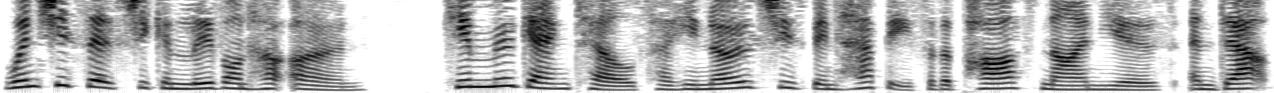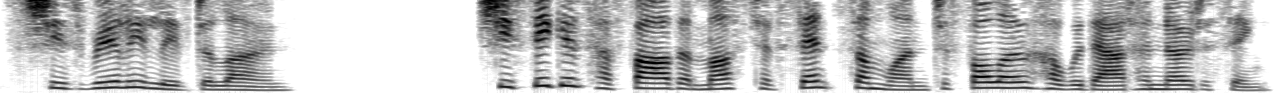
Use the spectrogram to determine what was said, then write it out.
When she says she can live on her own, Kim Mugang tells her he knows she's been happy for the past nine years and doubts she's really lived alone. She figures her father must have sent someone to follow her without her noticing.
